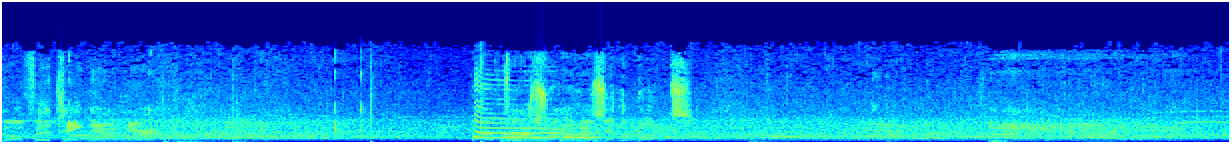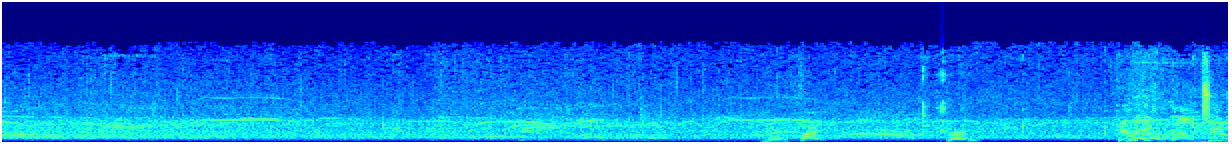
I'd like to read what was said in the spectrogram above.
Going for the takedown here. Our first oh, round is in the books. You ready to fight? Ready. Here we go, round two.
